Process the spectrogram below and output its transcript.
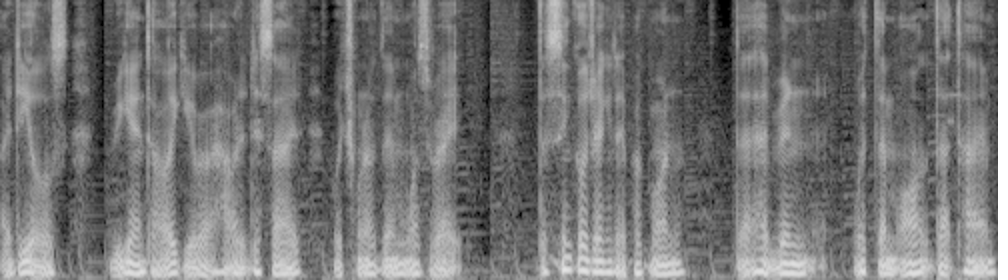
ideals, began to argue about how to decide which one of them was right. The single dragon type Pokemon that had been with them all that time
